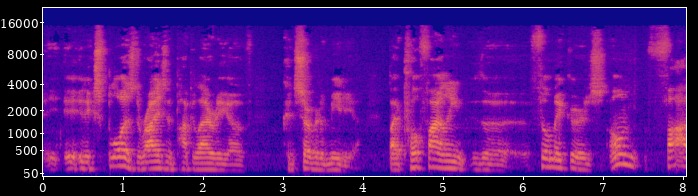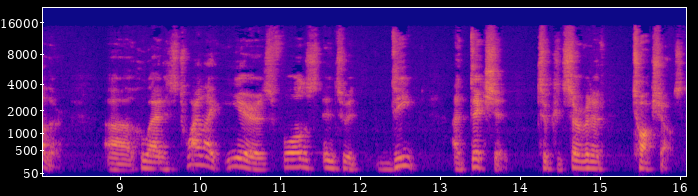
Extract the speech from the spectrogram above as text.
it, explores the rise in popularity of conservative media by profiling the filmmaker's own father, uh, who at his twilight years falls into a deep addiction to conservative talk shows.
